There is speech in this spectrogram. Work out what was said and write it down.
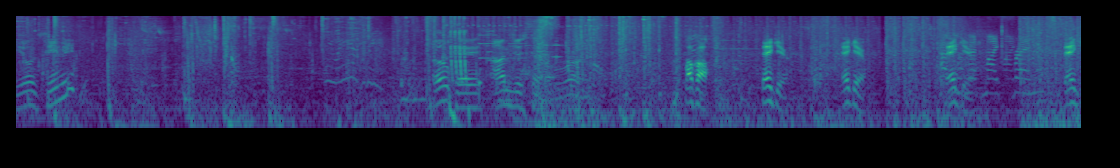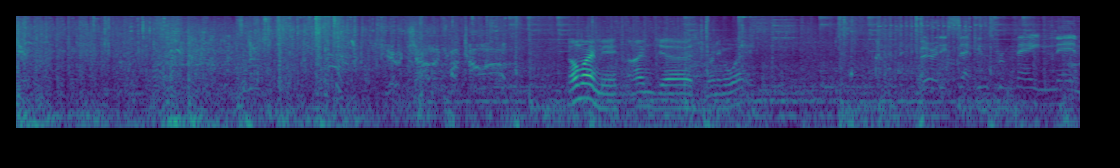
You don't see me? Okay, I'm just gonna run. Fuck off. Thank you. Thank you. Thank you. Thank you. Don't mind me. I'm just running away. 30 seconds remaining.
